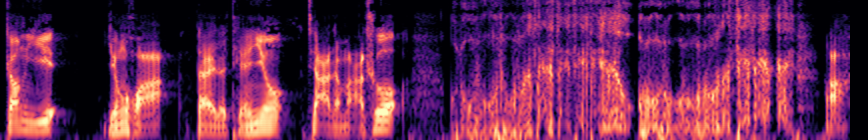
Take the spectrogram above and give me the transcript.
张仪、迎华带着田英，驾着马车，啊，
